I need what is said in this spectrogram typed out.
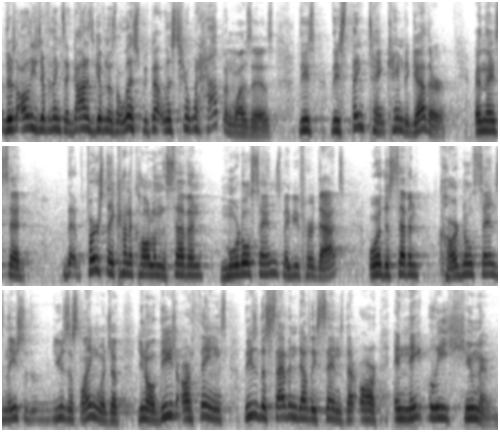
there's all these different things that God has given us a list. We've got list here. What happened was is these, these think tank came together and they said, that first they kind of called them the seven mortal sins. Maybe you've heard that. Or the seven cardinal sins. And they used to use this language of, you know, these are things, these are the seven deadly sins that are innately human.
